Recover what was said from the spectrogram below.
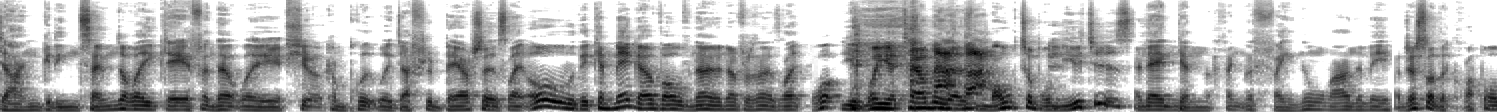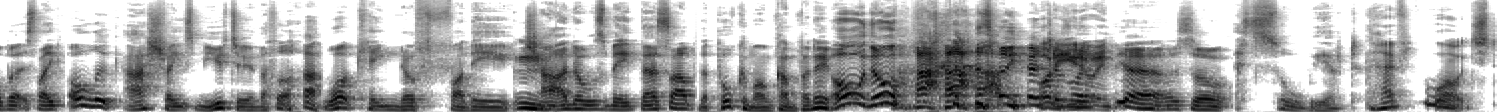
Dan Green sound alike, definitely Sure. completely different person. It's like, oh, they can mega evolve now and everything. It's like, what? You, well, you tell me there's multiple Mewtwo's? And then in, I think the final anime, I just saw the clip of it. It's like, oh, look, Ash fights Mewtwo. And I thought, what kind of funny Mm. channels made this up? The Pokemon Company. Oh, no! So What are you like- doing? Yeah, so it's so weird. Have you watched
